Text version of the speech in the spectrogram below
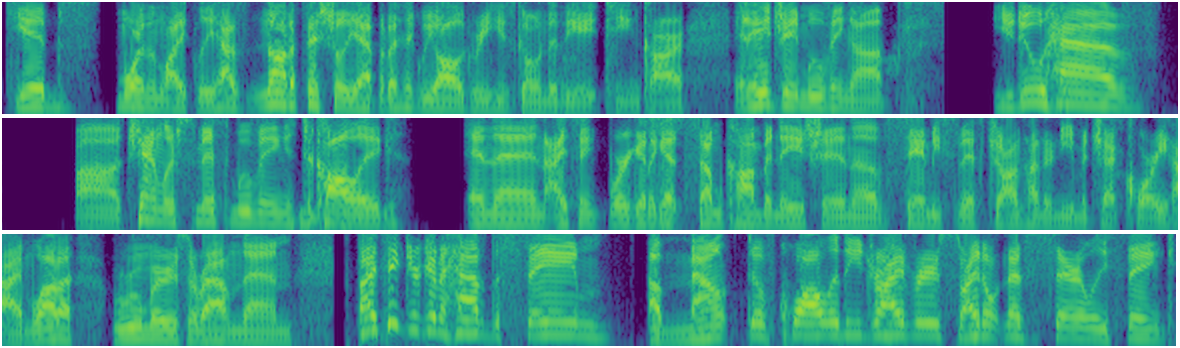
Gibbs, more than likely has not official yet, but I think we all agree he's going to the 18 car, and AJ moving up. You do have uh, Chandler Smith moving to Kaulig, and then I think we're going to get some combination of Sammy Smith, John Hunter Nemechek, Corey Heim. A lot of rumors around them, I think you're going to have the same amount of quality drivers, so I don't necessarily think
